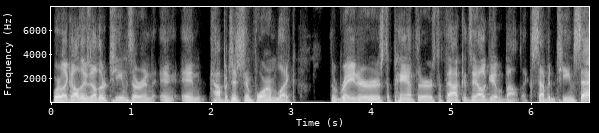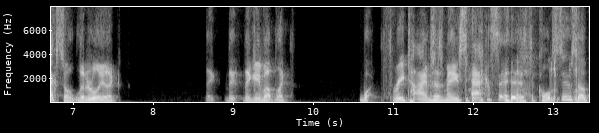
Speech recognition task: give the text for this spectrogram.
Where like all these other teams are in in, in competition for him, like the Raiders, the Panthers, the Falcons, they all gave about like 17 sacks. So literally, like they they, they gave up like what three times as many sacks as the Colts do. So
